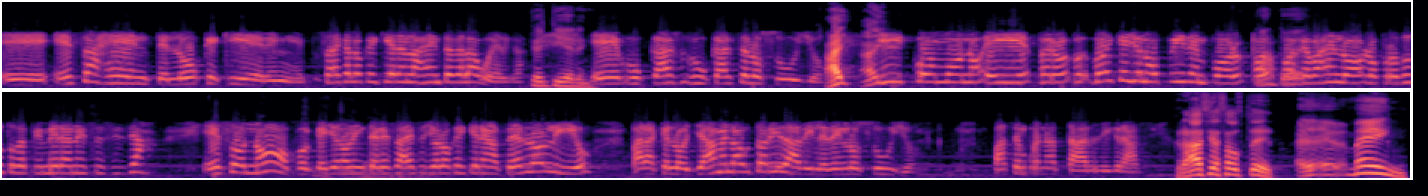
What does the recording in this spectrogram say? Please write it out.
Eh, esa gente lo que quieren es, ¿tú sabes qué es lo que quieren la gente de la huelga? ¿Qué quieren? Eh, buscar, buscarse lo suyo. Ay. Ay. Y como no, y- pero voy que ellos no piden por, por, ¿Cuánto por que es? bajen los, los productos de primera necesidad. Eso no, porque a ellos no les interesa eso. Ellos lo que quieren hacer los líos para que los llame la autoridad y le den lo suyo. Pasen buenas tardes y gracias. Gracias a usted. Eh, eh, men,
